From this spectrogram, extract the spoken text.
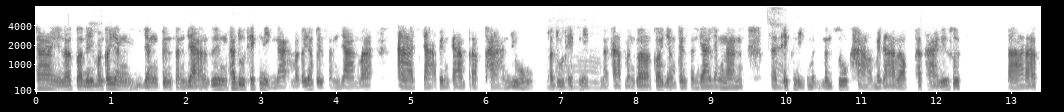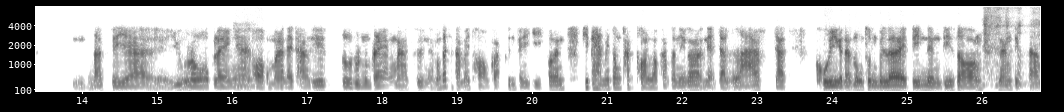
ใช่ แล้วตอนนี้มันก็ยังยังเป็นสัญญาณซึ่งถ้าดูเทคนิคนะ มันก็ยังเป็นสัญญาณว่าอาจจะเป็นการปรับฐานอยู่ ถ้าดูเทคนิคนะครับ มันก็ก็ยังเป็นสัญญาณอย่างนั้น แต่ค่ะเทคนิคมันมันสู้ข่าวไม่ได้หรอกถ้าท้ายที่สุดสหรัฐ รัสเซียยุโรปอะไรเงี้ยอืมออกมาในทางที่ดูรุนแรงมากขึ้นเนี่ยมันก็จะทำให้ทองกลับขึ้นไปอีก เพราะฉะนั้นพี่แพนไม่ต้องพักผ่อนหรอกครับ ตอนนี้ก็เนี่ยจัดไลฟ์จัดคุยกับนักลงทุนไปเลยตีหนึ่งตีสองนั่งติดตาม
